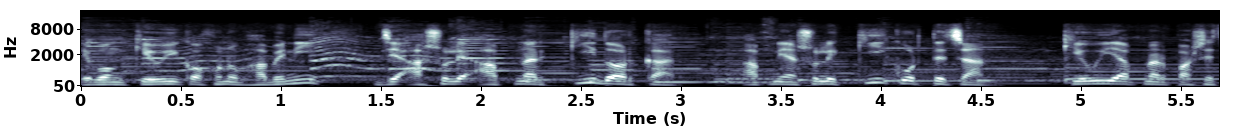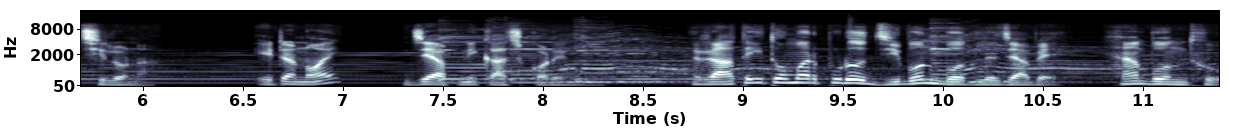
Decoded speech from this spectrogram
এবং কেউই কখনো ভাবেনি যে আসলে আপনার কি দরকার, আপনি আসলে কি করতে চান। কেউই আপনার পাশে ছিল না। এটা নয় যে আপনি কাজ করেননি। রাতেই তোমার পুরো জীবন বদলে যাবে। হ্যাঁ বন্ধু,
